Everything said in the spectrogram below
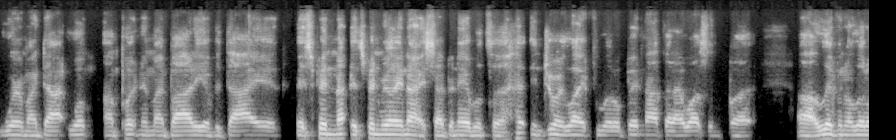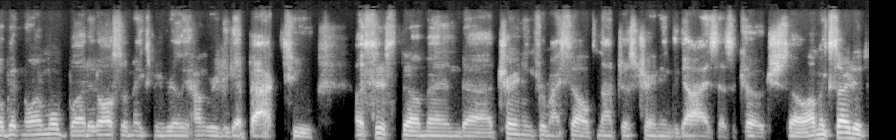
where my diet, what I'm putting in my body of a diet. It's been it's been really nice. I've been able to enjoy life a little bit. Not that I wasn't, but uh, living a little bit normal. But it also makes me really hungry to get back to a system and uh, training for myself, not just training the guys as a coach. So I'm excited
